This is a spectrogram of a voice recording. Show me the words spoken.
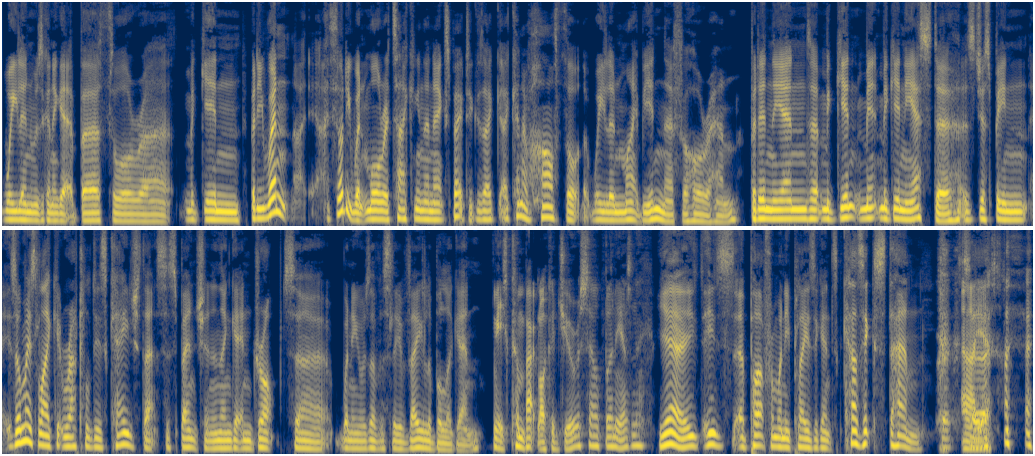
Whelan was going to get a berth or uh, McGinn. But he went, I thought he went more attacking than I expected because I, I, kind of half thought that Whelan might be in there for Hourihane, But in the end, uh, McGinn, McGinn Esther has just been, it's almost like it rattled his cage, that suspension, and then getting dropped uh, when he was obviously available again. He's come back like a Duracell bunny, hasn't he? Yeah, he, he's, apart from when he plays against Kazakhstan. But, ah, uh, yes.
